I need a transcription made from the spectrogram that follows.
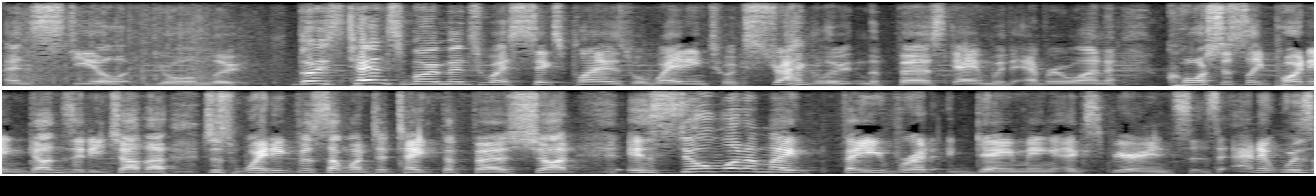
and steal your loot. Those tense moments where six players were waiting to extract loot in the first game with everyone cautiously pointing guns at each other, just waiting for someone to take the first shot, is still one of my favorite gaming experiences. And it was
